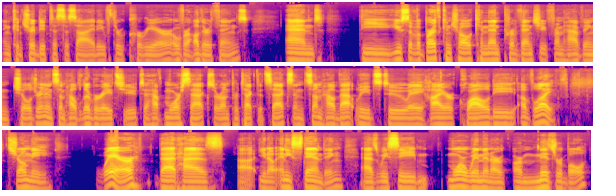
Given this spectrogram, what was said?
and contribute to society through career over other things, and the use of a birth control can then prevent you from having children and somehow liberates you to have more sex or unprotected sex, and somehow that leads to a higher quality of life. Show me where that has uh, you know any standing as we see more women are are miserable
